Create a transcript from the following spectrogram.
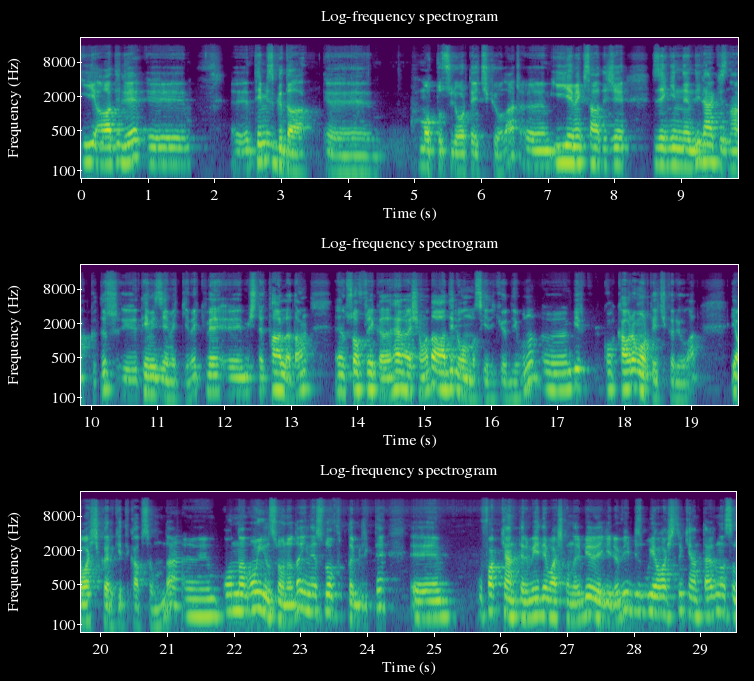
iyi, adil ve e, e, temiz gıda e, mottosuyla ortaya çıkıyorlar. E, iyi yemek sadece zenginlerin değil herkesin hakkıdır. E, temiz yemek yemek ve e, işte tarladan e, sofraya kadar her aşamada adil olması gerekiyor diye bunun e, bir kavram ortaya çıkarıyorlar yavaşlık hareketi kapsamında. E, ondan 10 yıl sonra da yine Slow Food'la birlikte e, ufak kentlerin belediye başkanları bir araya geliyor ve biz bu yavaşlığı kentlerde nasıl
